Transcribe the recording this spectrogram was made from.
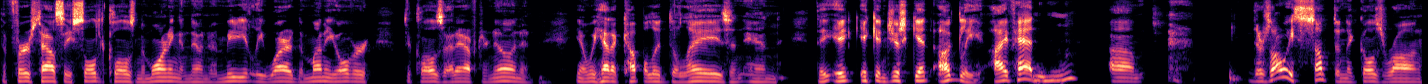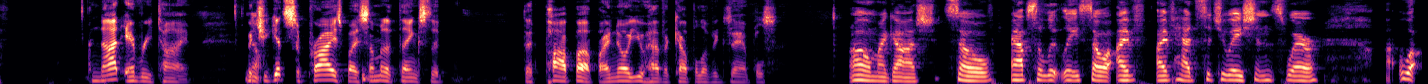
the first house they sold closed in the morning and then immediately wired the money over to close that afternoon and you know we had a couple of delays and and they it, it can just get ugly i've had mm-hmm. um, there's always something that goes wrong. Not every time but no. you get surprised by some of the things that that pop up. I know you have a couple of examples. Oh my gosh. So absolutely. So i've i've had situations where uh, well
